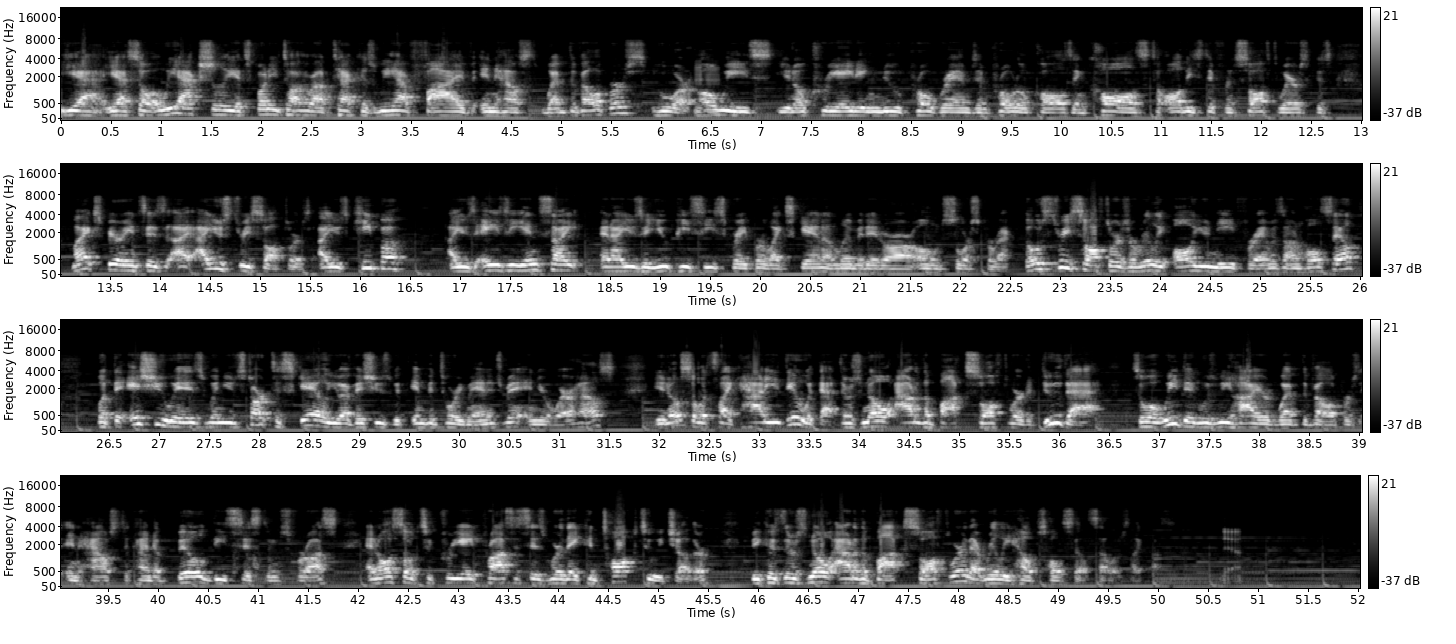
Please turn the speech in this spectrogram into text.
Yeah, yeah. So we actually, it's funny you talk about tech because we have five in-house web developers who are mm-hmm. always, you know, creating new programs and protocols and calls to all these different softwares. Because my experience is, I, I use three softwares. I use Keepa, I use AZ Insight, and I use a UPC scraper like Scan Unlimited or our own Source Correct. Those three softwares are really all you need for Amazon wholesale. But the issue is when you start to scale, you have issues with inventory management in your warehouse. You know, so it's like, how do you deal with that? There's no out of the box software to do that. So what we did was we hired web developers in house to kind of build these systems for us and also to create processes where they can talk to each other because there's no out of the box software that really helps wholesale sellers like us.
